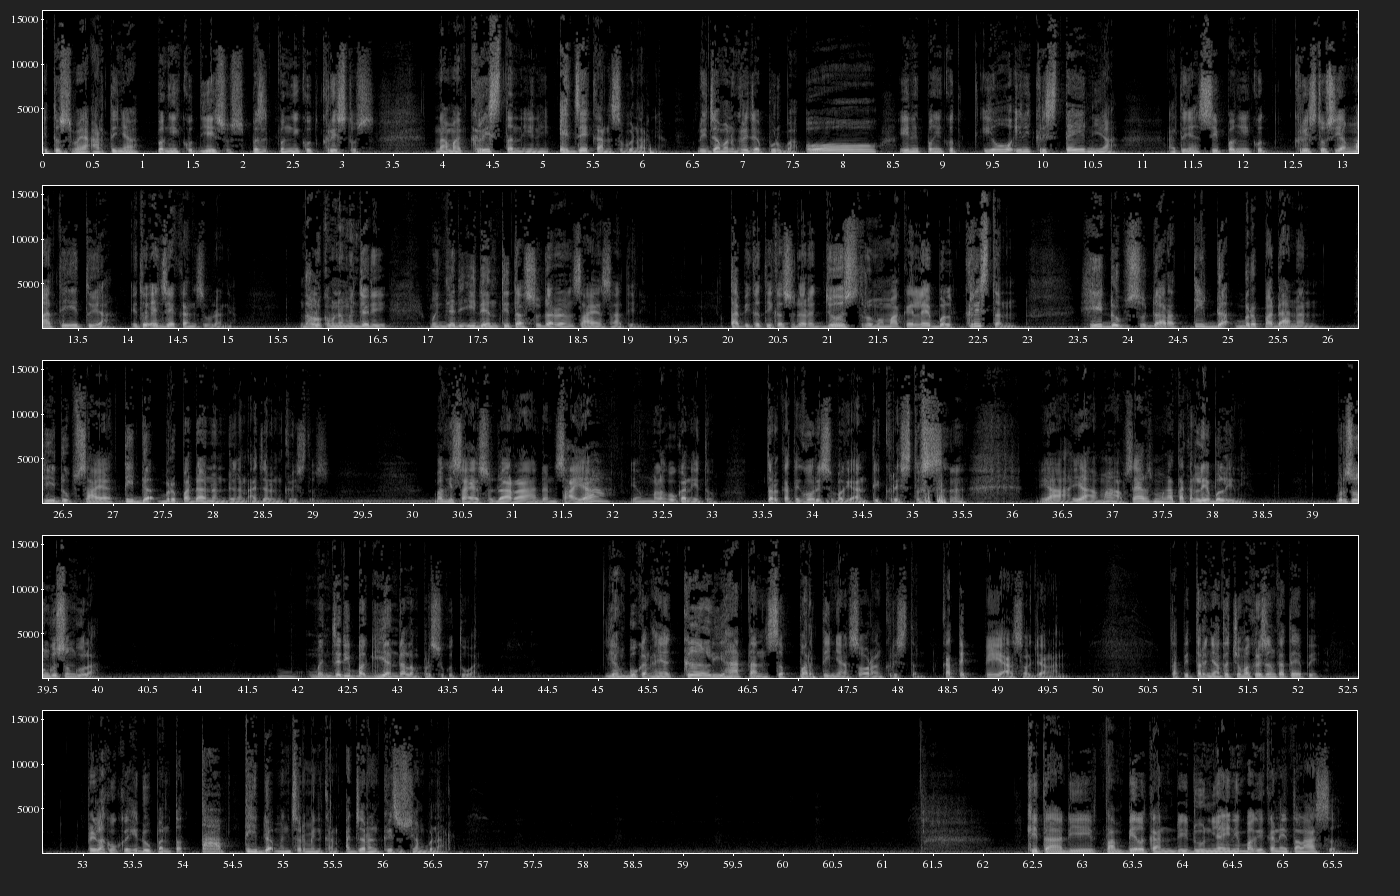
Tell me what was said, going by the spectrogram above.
Itu sebenarnya artinya pengikut Yesus, pengikut Kristus. Nama Kristen ini ejekan sebenarnya di zaman gereja purba. Oh, ini pengikut, yo ini Kristen ya. Artinya si pengikut Kristus yang mati itu ya. Itu ejekan sebenarnya. Lalu kemudian menjadi menjadi identitas saudara dan saya saat ini. Tapi ketika saudara justru memakai label Kristen, hidup saudara tidak berpadanan, hidup saya tidak berpadanan dengan ajaran Kristus. Bagi saya saudara dan saya yang melakukan itu terkategori sebagai antikristus. ya, ya, maaf, saya harus mengatakan label ini. Bersungguh-sungguhlah menjadi bagian dalam persekutuan yang bukan hanya kelihatan sepertinya seorang Kristen, KTP asal jangan. Tapi ternyata cuma Kristen KTP. Perilaku kehidupan tetap tidak mencerminkan ajaran Kristus yang benar. Kita ditampilkan di dunia ini bagaikan etalase.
